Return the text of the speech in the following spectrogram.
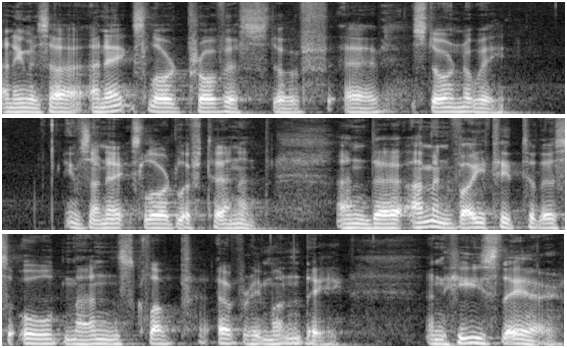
and he was a, an ex Lord Provost of uh, Stornoway. He was an ex Lord Lieutenant. And uh, I'm invited to this old man's club every Monday, and he's there.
